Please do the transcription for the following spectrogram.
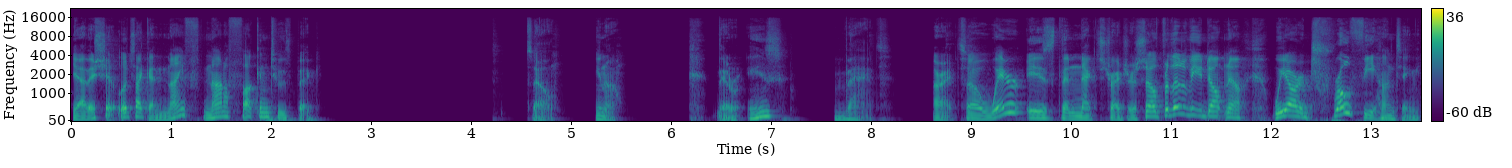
Yeah, this shit looks like a knife, not a fucking toothpick. So, you know, there is that. All right, so where is the next treasure? So for those of you who don't know, we are trophy hunting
